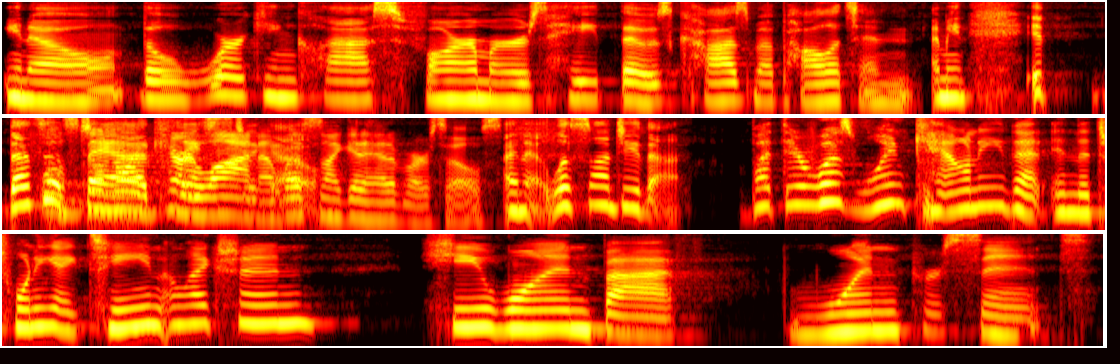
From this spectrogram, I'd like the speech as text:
you know, the working class farmers hate those cosmopolitan. I mean, it that's Well, a bad North Carolina. Place to go. Let's not get ahead of ourselves. I know. Let's not do that. But there was one county that in the 2018 election, he won by 1%.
